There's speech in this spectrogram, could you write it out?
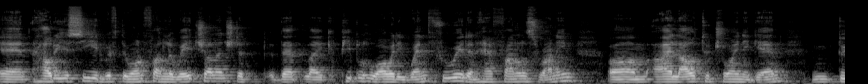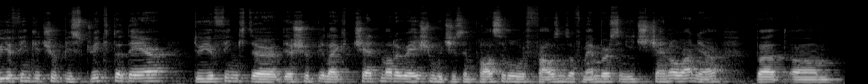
and how do you see it with the one funnel away challenge that that like people who already went through it and have funnels running um, are allowed to join again. Do you think it should be stricter there? Do you think there there should be like chat moderation which is impossible with thousands of members in each channel run yeah? But um,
